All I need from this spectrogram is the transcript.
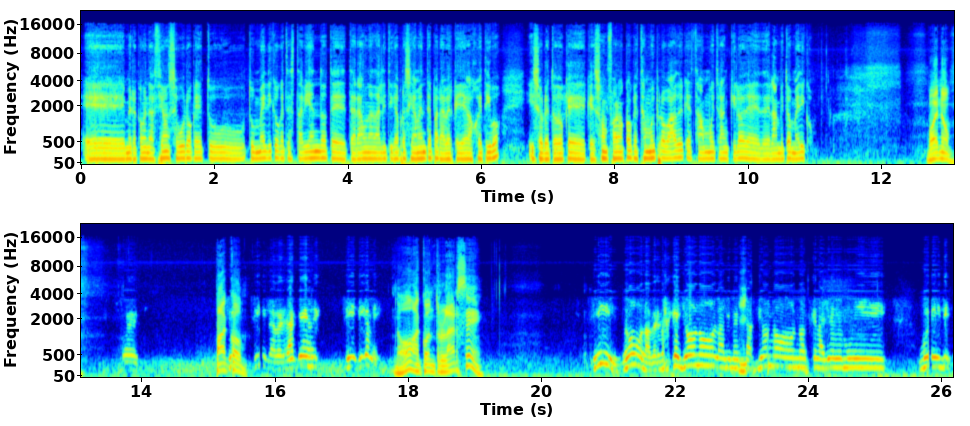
Eh, mi recomendación seguro que tu, médico que te está viendo te, hará una analítica próximamente para ver que llega a objetivo y sobre todo que, son fármacos que están muy probados y que están muy tranquilos del ámbito médico. Bueno. Pues, Paco. Sí, sí, la verdad que... Sí, dígame. No, a controlarse. Sí, no, la verdad es que yo no, la alimentación no, no es que la lleve muy, muy,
